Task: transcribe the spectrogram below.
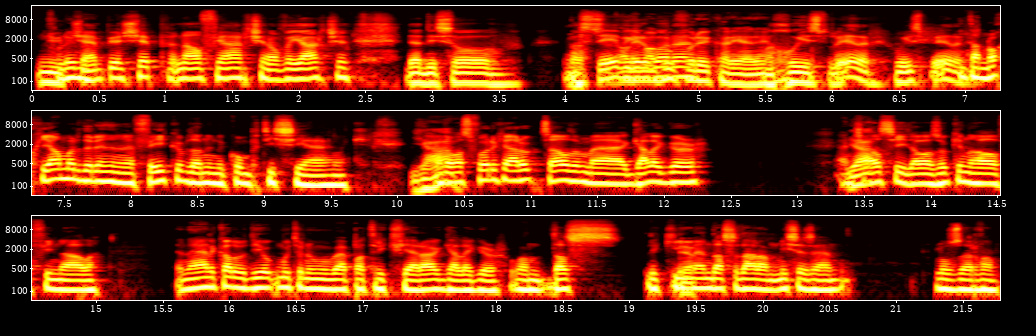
Nu Volume. Championship, een halfjaartje of een jaartje. Dat is zo wat Dat is steviger maar goed worden. voor je carrière. Maar goede speler, goede speler. Dan nog jammerder in een FA Cup dan in de competitie eigenlijk. Ja, Maar dat was vorig jaar ook hetzelfde met Gallagher en Ja. Chelsea. Dat was ook in de halve finale. En eigenlijk hadden we die ook moeten noemen bij Patrick Vieira, Gallagher. Want dat is de keyman Ja. dat ze daar aan het missen zijn. Los daarvan.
